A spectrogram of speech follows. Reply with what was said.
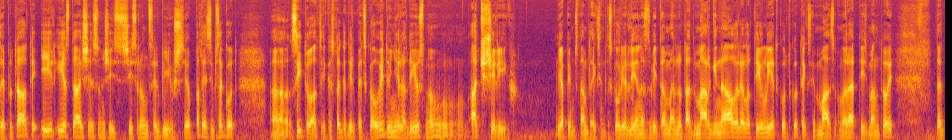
deputāti ir iestājušies, un šīs, šīs runas ir bijušas. Jo patiesībā sakot, uh, situācija, kas tagad ir pēc Covid, ir radījusi nu, atšķirīgu ja pirms tam teiksim, tas kurjeru dienas bija tomēr, nu, tāda margināla relatīva lieta, ko, ko teiksim, maz un reti izmantoja tad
